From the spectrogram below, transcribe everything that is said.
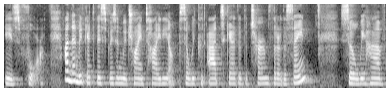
is 4. And then we'd get to this bit and we'd try and tidy up so we could add together the terms that are the same. So we have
